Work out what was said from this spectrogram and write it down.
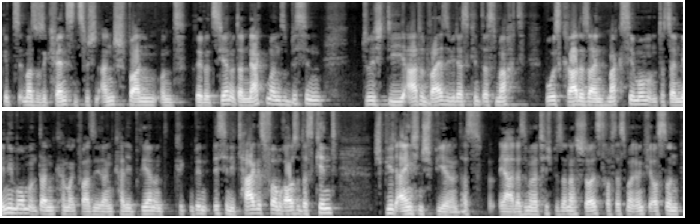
gibt es immer so Sequenzen zwischen Anspannen und Reduzieren. Und dann merkt man so ein bisschen durch die Art und Weise, wie das Kind das macht, wo ist gerade sein Maximum und das sein Minimum. Und dann kann man quasi dann kalibrieren und kriegt ein bisschen die Tagesform raus. Und das Kind spielt eigentlich ein Spiel. Und das, ja, da sind wir natürlich besonders stolz drauf, dass man irgendwie auch so einen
